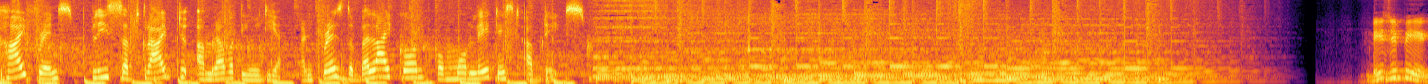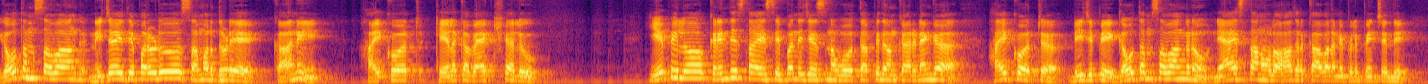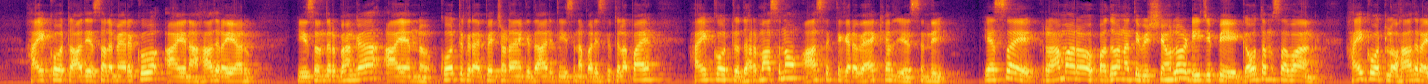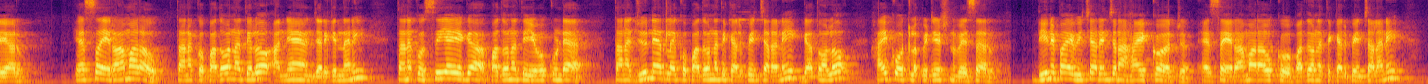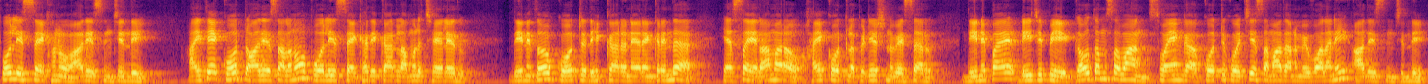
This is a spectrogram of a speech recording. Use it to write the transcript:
Hi friends please subscribe to Amaravati media and press the bell icon for more latest updates DGP Gautam Sawang నిజాయితీపరుడు సమర్థుడే కానీ high court కీలక వ్యాఖ్యలు ఏపీలో క్రింది స్థాయి సిబ్బంది చేసిన ఓ తప్పిదం కారణంగా హైకోర్టు డీజీపీ గౌతమ్ సవాంగ్ను న్యాయస్థానంలో హాజరు కావాలని పిలిపించింది. హైకోర్టు ఆదేశాల మేరకు ఆయన హాజరయ్యారు. ఈ సందర్భంగా ఆయన్ను కోర్టుకు రప్పించడానికి దారితీసిన పరిస్థితులపై హైకోర్టు ధర్మాసనం ఆసక్తికర వ్యాఖ్యలు చేసింది. ఎస్ఐ రామారావు పదోన్నతి విషయంలో డీజీపీ గౌతమ్ సవాంగ్ హైకోర్టులో హాజరయ్యారు. ఎస్ఐ రామారావు తనకు పదోన్నతిలో అన్యాయం జరిగిందని తనకు సిఐగా పదోన్నతి ఇవ్వకుండా తన జూనియర్లకు పదోన్నతి కల్పించారని గతంలో హైకోర్టులో పిటిషన్ వేశారు. దీనిపై విచారించిన హైకోర్టు ఎస్ఐ రామారావుకు పదోన్నతి కల్పించాలని పోలీస్ శాఖను ఆదేశించింది. అయితే కోర్టు ఆదేశాలను పోలీస్ శాఖ అధికారులు అమలు చేయలేదు. దీనితో కోర్టు ధిక్కార నేరం క్రింద ఎస్ఐ రామారావు హైకోర్టులో పిటిషన్ వేశారు. దీనిపై డీజీపీ గౌతమ్ సవాంగ్ స్వయంగా కోర్టుకు వచ్చి సమాధానం ఇవ్వాలని ఆదేశించింది.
